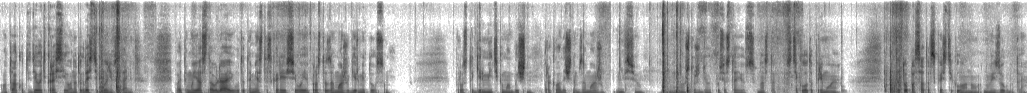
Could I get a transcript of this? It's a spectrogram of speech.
Вот так вот сделать красиво. Но тогда стекло не встанет. Поэтому я оставляю. Вот это место, скорее всего, я просто замажу герметосом. Просто герметиком обычным, прокладочным замажу. И все. Ну, а что же делать? Пусть остается. У нас так стекло-то прямое. Это то пассатовское стекло, оно ну, изогнутое.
